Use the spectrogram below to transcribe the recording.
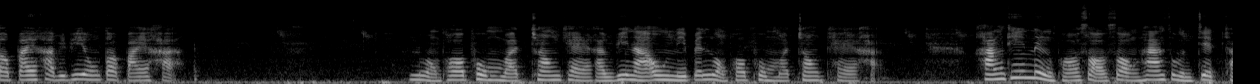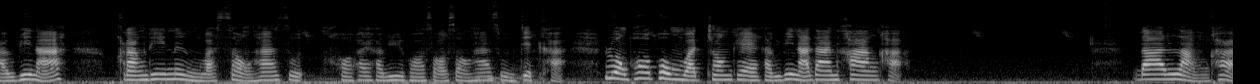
ต่อไปค่ะ พี่พี่องค์ต่อไปค่ะ หลวงพ่อพรมวัดช่องแคค่ะ พี่พี่นะองค์นี้เป็นหลวงพ่อพรมวัดช่องแคค่ะ ครั้งที่หนึ่งพศสองห้าศูนย์เจ็ดค่ะพี่พี่นะ ครั้งที่หนึ่งวัดสองห้าศูนย์ขออภัยค่ะพี่พี่พศสองห้าศูนย์เจ็ดค่ะ หลวงพ่อพรมวัดช่องแคค่ะ พี่พี่นะด้านข้างค่ะ ด้านหลังค่ะ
